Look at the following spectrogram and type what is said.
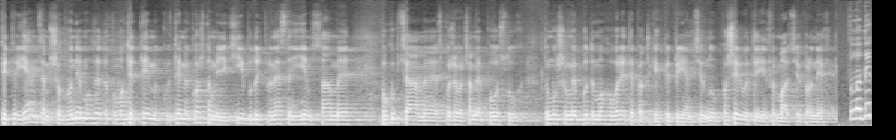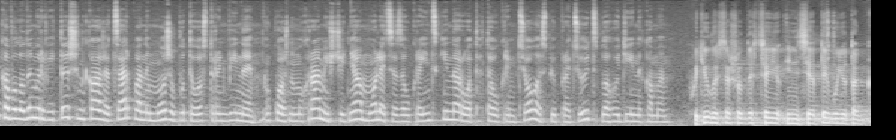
підприємцям, щоб вони могли допомогти тими, тими коштами, які будуть принесені їм саме покупцями, споживачами послуг. Тому що ми будемо говорити про таких підприємців, ну поширювати інформацію про них. Владика Володимир Війтишин каже, церква не може бути осторонь війни. У кожному храмі щодня моляться за український народ та, окрім цього, співпрацюють з благодійниками. Хотілося, щоб десь цією ініціативою так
